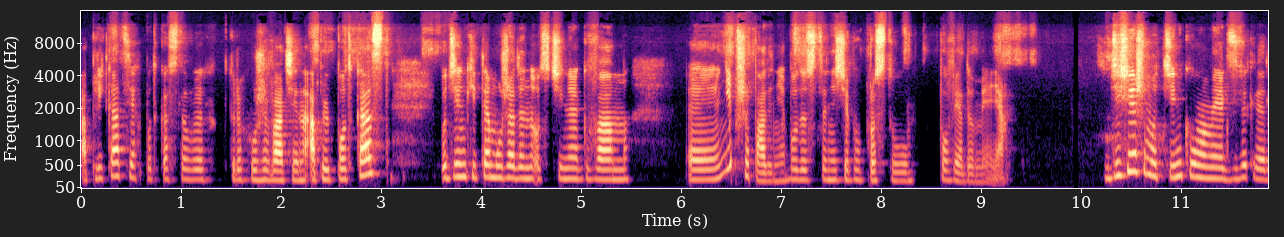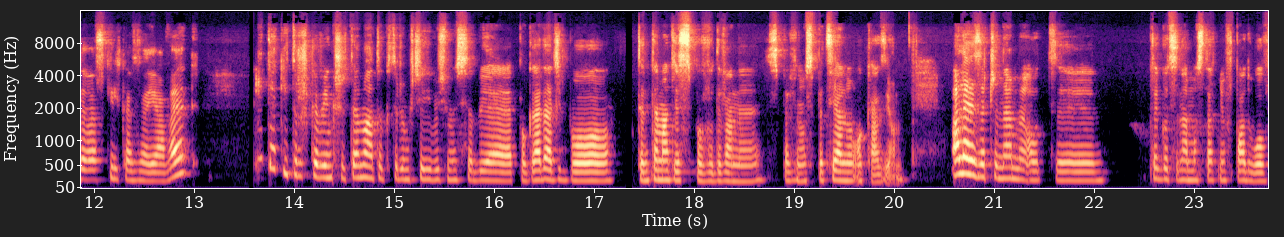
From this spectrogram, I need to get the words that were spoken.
aplikacjach podcastowych, których używacie na Apple Podcast, bo dzięki temu żaden odcinek Wam e, nie przepadnie, bo dostaniecie po prostu powiadomienia. W dzisiejszym odcinku mamy jak zwykle dla Was kilka zajawek i taki troszkę większy temat, o którym chcielibyśmy sobie pogadać, bo ten temat jest spowodowany z pewną specjalną okazją. Ale zaczynamy od y, tego, co nam ostatnio wpadło w,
